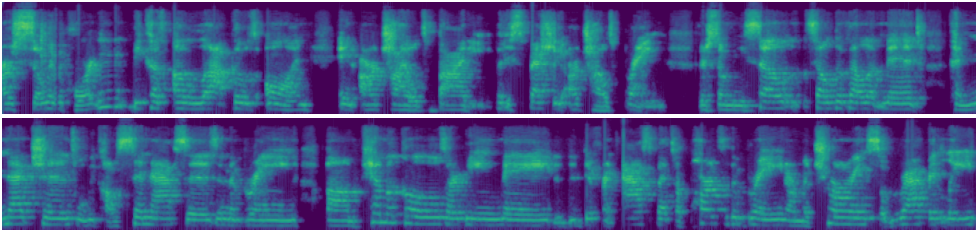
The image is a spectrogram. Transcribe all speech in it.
are so important because a lot goes on in our child's body, but especially our child's brain. There's so many cell cell development, connections, what we call synapses in the brain. Um, chemicals are being made. The different aspects or parts of the brain are maturing so rapidly.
